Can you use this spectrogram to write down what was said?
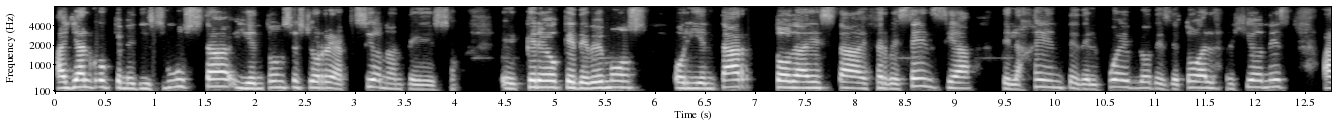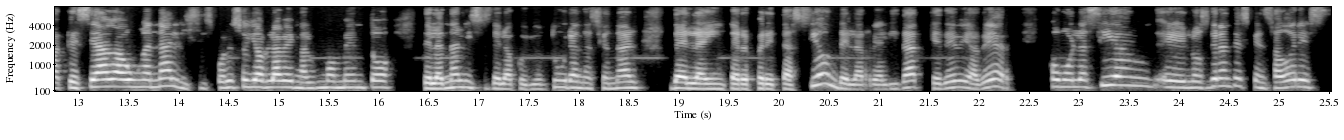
Hay algo que me disgusta y entonces yo reacciono ante eso. Eh, creo que debemos orientar toda esta efervescencia de la gente, del pueblo, desde todas las regiones, a que se haga un análisis. Por eso yo hablaba en algún momento del análisis de la coyuntura nacional, de la interpretación de la realidad que debe haber, como lo hacían eh, los grandes pensadores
